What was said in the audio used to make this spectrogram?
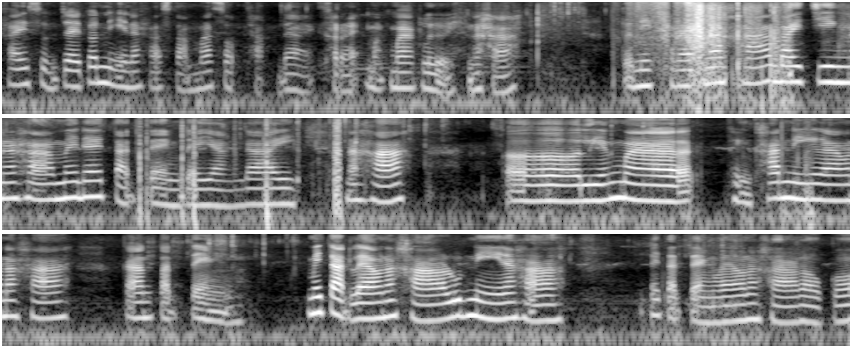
ใครสนใจต้นนี้นะคะ สามารถสอบถามได้แคระมากๆเลยนะคะ ตัวนี้แคระนะคะ ใบจริงนะคะ ไม่ได้ตัดแต่งแต่อย่างใดนะคะ เออเลี้ยงมาถึงขั้นนี้แล้วนะคะ การตัดแต่งไม่ตัดแล้วนะคะ รุ่นนี้นะคะ ไม่ตัดแต่งแล้วนะคะ เราก็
